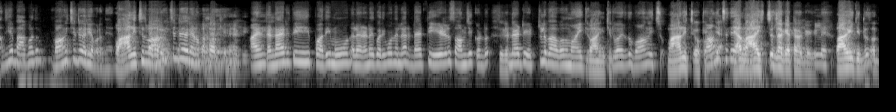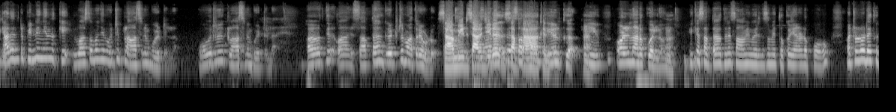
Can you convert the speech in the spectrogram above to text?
അത് ഞാൻ ഭാഗവതം വാങ്ങിച്ചിട്ട് കാര്യമാണ് പറഞ്ഞത്. വാങ്ങിച്ചത് വാങ്ങിച്ചിട്ട് കാര്യമാണ് രണ്ടായിരത്തി പതിമൂന്ന് അല്ല രണ്ടായിരത്തി പതിമൂന്നല്ല രണ്ടായിരത്തി ഏഴിൽ സ്വാമിജി കൊണ്ട് രണ്ടായിരത്തി എട്ടിൽ ഭാഗവതം വാങ്ങിക്കും. ഗുരുവായൂർന്ന് വാങ്ങിച്ചു. വാങ്ങിച്ചു ഞാൻ വായിച്ചില്ല കേട്ടോ വാങ്ങിക്കുന്നു അതെന്നിട്ട് പിന്നെ ഞാൻ വാസ്തവം ഞാൻ ഒരു ക്ലാസ്സിനും പോയിട്ടില്ല. ഒരു ക്ലാസ്സിനും പോയിട്ടില്ല. ഭഗവത് സപ്താഹം കേട്ടിട്ട് മാത്രമേ ഉള്ളൂ. സ്വാമിയുടെ സ്വാമിജിയുടെ സപ്താഹ കേൾക്കുക. ഓൾ നടക്കുമല്ലോ. മിക്ക സപ്താഹത്തിന് സ്വാമി വരുന്ന സമയത്തൊക്കെ ഞാനവിടെ പോകും. മറ്റുള്ളവരുടെയൊക്കെ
